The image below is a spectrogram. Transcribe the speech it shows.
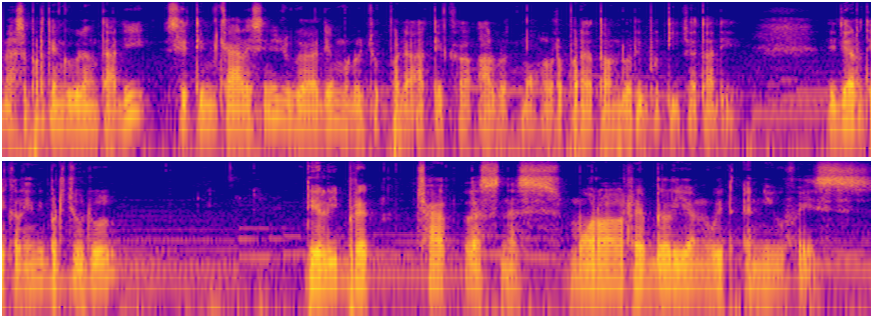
Nah, seperti yang gue bilang tadi, si Tim Kalis ini juga dia merujuk pada artikel Albert Mohler pada tahun 2003 tadi. Jadi artikel ini berjudul Deliberate Childlessness, Moral Rebellion with a New Face.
